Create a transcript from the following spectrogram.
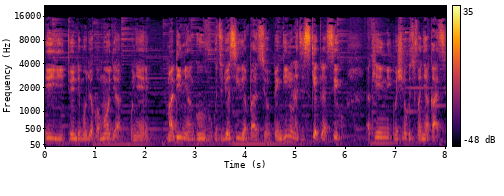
ili tuende moja kwa moja kwenye madini ya nguvu kuzijua siri ambazo pengine unazisikia kila siku lakini umeshindwa kuzifanyia kazi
